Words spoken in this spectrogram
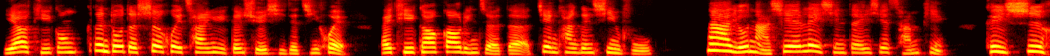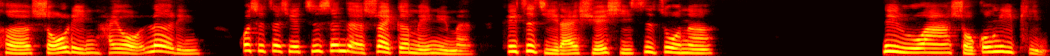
也要提供更多的社会参与跟学习的机会，来提高高龄者的健康跟幸福。那有哪些类型的一些产品可以适合熟龄还有乐龄，或是这些资深的帅哥美女们可以自己来学习制作呢？例如啊，手工艺品。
